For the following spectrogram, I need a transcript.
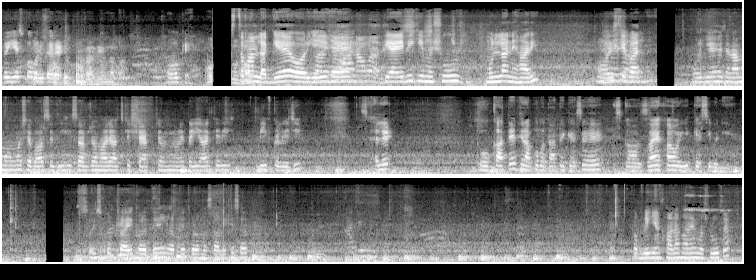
तो ये इसको बनकर रेडी कर दिया ओके। सामान लग गया है और ये है पीआईबी की मशहूर मुल्ला निहारी। और इसके बाद और ये है जनाब मोहम्मद शहबाज सिद्दीकी साहब, जो हमारे आज के शेफ़ थे, उन्होंने तैयार करी बीफ कलेजी, सैलेड। तो खाते हैं, फिर आपको बताते हैं कैसे है इसका जायका और ये कैसी बनी है। सो इसको ट्राई करते हैं यहाँ पे थोड़ा मसाले के साथ। पब्लिक यहाँ खाना खाने में मसरूफ़ है।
